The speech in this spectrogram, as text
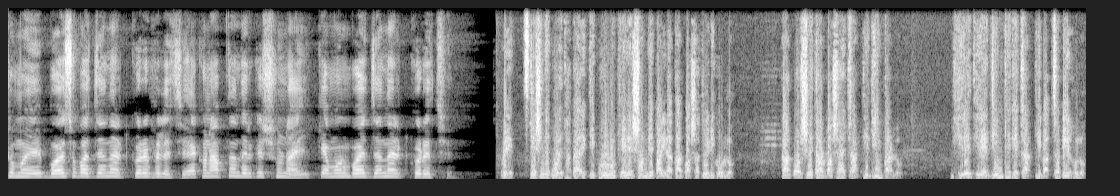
সময়ে ভয়েস ওভার জেনারেট করে ফেলেছে। এখন আপনাদেরকে শোনাই কেমন ভয়েস জেনারেট করেছে। স্টেশনে পড়ে থাকা একটি পুরনো ট্রেনের সামনে পাইলা তার বাসা তৈরি করল। তারপর সে তার বাসায় চারটি ডিম পারল ধীরে ধীরে ডিম থেকে চারটি বাচ্চা বের হলো।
